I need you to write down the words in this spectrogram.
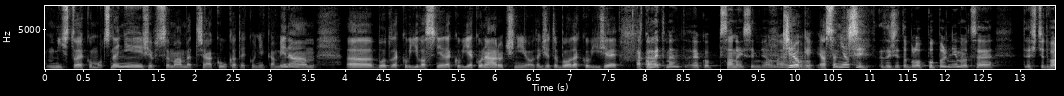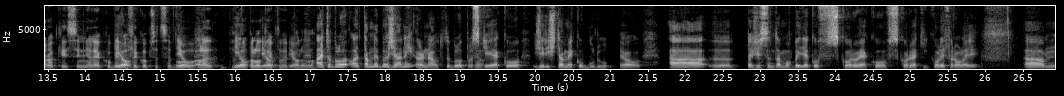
místo jako moc není, že se máme třeba koukat jako někam jinam. Uh, bylo to takový vlastně takový jako náročný, jo? takže to bylo takový, že... A commitment uh, jako psanej si měl, ne? Tři roky. Já jsem měl... Tři, takže to bylo po prvním roce ještě dva roky si měl jakoby jo. ofiko před sebou, jo. ale jo, vypadalo jo, to, jak to vypadalo. Jo. Ale, to bylo, ale tam nebyl žádný earnout, to bylo prostě jo. jako, že když tam jako budu, jo. A uh, takže jsem tam mohl být jako v skoro, jako v skoro jakýkoliv roli. Um,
